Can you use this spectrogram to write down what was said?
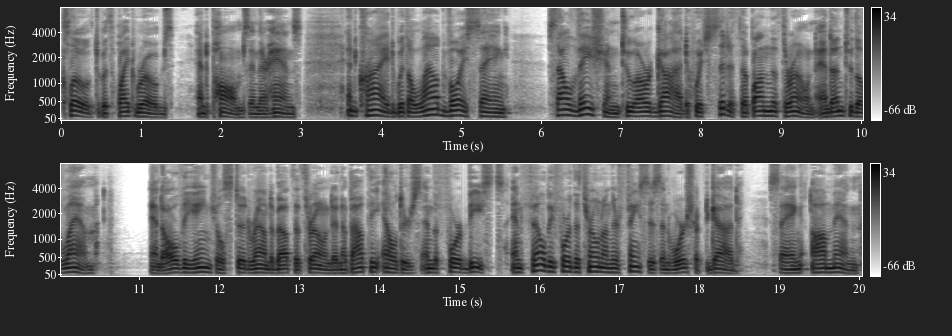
clothed with white robes, and palms in their hands, and cried with a loud voice, saying, Salvation to our God, which sitteth upon the throne, and unto the Lamb. And all the angels stood round about the throne, and about the elders, and the four beasts, and fell before the throne on their faces, and worshipped God saying, Amen,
